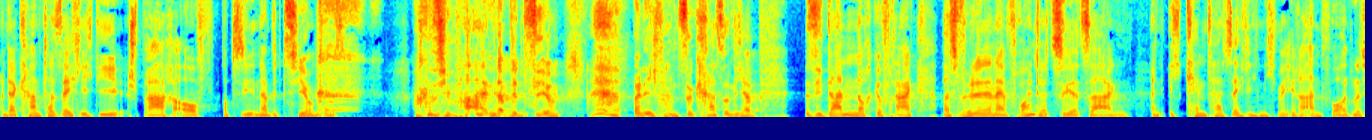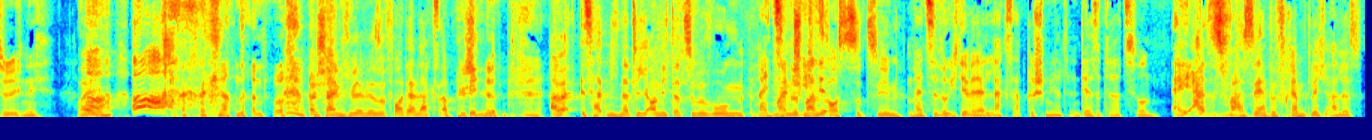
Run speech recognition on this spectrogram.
und da kam tatsächlich die Sprache auf, ob sie in einer Beziehung ist. Und sie war in einer Beziehung. Und ich fand's so krass. Und ich habe sie dann noch gefragt, was würde denn ein Freund dazu jetzt sagen? Und ich kenne tatsächlich nicht mehr ihre Antwort. Natürlich nicht. Weil ah, ah. kam dann nur. Wahrscheinlich wäre mir sofort der Lachs abgeschmiert. Aber es hat mich natürlich auch nicht dazu bewogen, meinst meinen Schwanz der, rauszuziehen. Meinst du wirklich, der wäre der Lachs abgeschmiert in der Situation? Ey, also es war sehr befremdlich alles.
